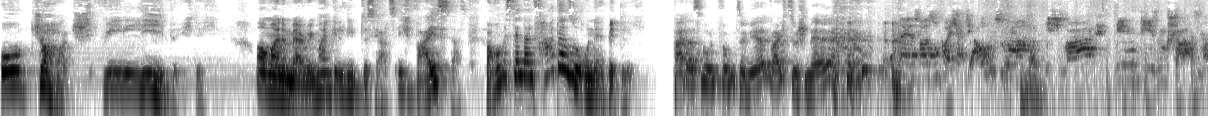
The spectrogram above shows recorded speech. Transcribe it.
Oh, George, wie liebe ich dich. Oh, meine Mary, mein geliebtes Herz, ich weiß das. Warum ist denn dein Vater so unerbittlich? Hat das gut funktioniert? War ich zu schnell? Nein, es war super. Ich habe die Augen zugemacht und ich war in diesem Schlafzimmer.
